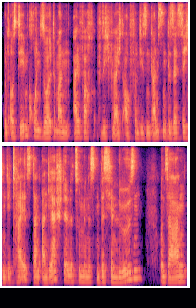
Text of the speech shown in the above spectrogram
Und aus dem Grund sollte man einfach sich vielleicht auch von diesen ganzen gesetzlichen Details dann an der Stelle zumindest ein bisschen lösen und sagen,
